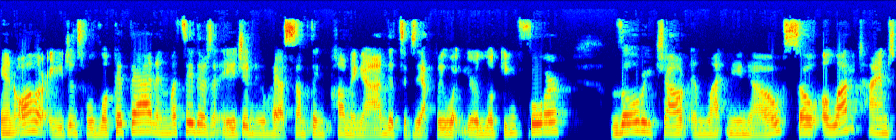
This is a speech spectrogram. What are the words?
and all our agents will look at that. And let's say there's an agent who has something coming on that's exactly what you're looking for. They'll reach out and let me know. So a lot of times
